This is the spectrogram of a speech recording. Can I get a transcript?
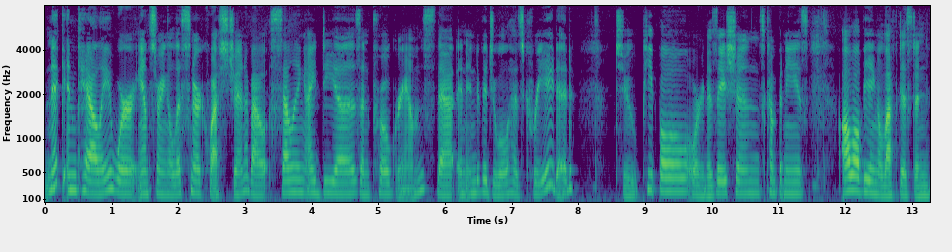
Nick and Callie were answering a listener question about selling ideas and programs that an individual has created to people, organizations, companies, all while being a leftist and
